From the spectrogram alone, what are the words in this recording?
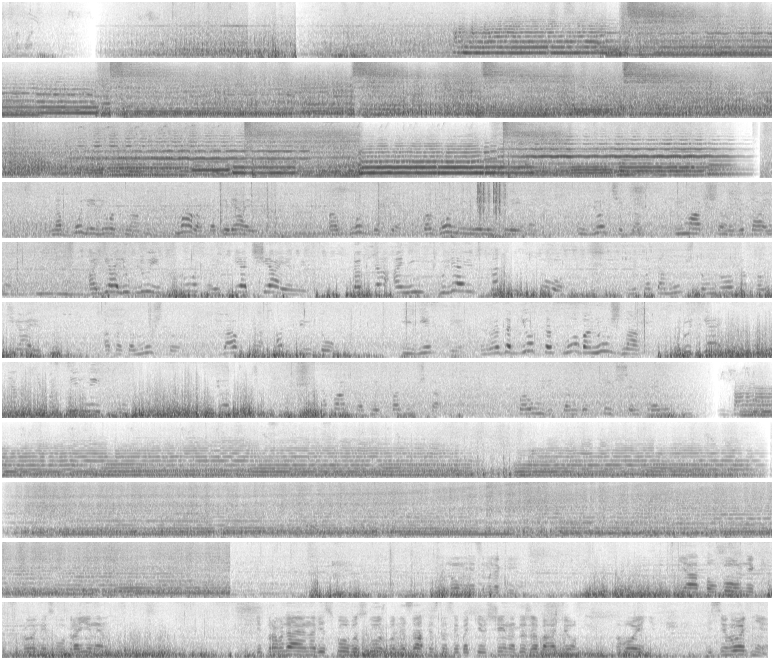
летчиков и маршалы летают. А я люблю их взрослых и отчаянных, когда они гуляют как никто. Не потому, что много получают, а потому, что завтра от винтов. И если разобьется слово «нужно», друзья по улицам застывшим пронесли. Полковник Збройних сил України. Відправляю на військову службу для захисту своєї батьківщини дуже багатьох воїнів. І сьогодні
